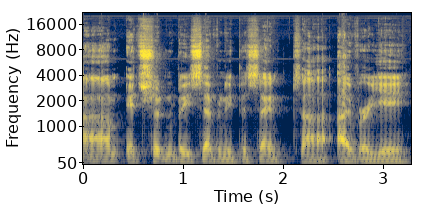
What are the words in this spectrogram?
um, it shouldn't be 70% uh, over a year.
